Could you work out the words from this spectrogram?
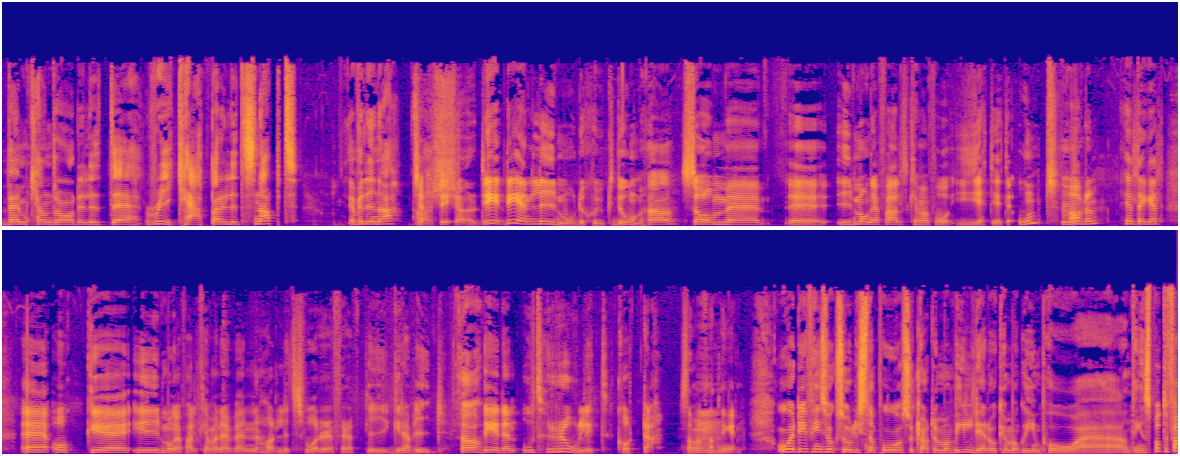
vem kan dra det lite, recappa det lite snabbt? Evelina? Ja, det, det, det är en livmodersjukdom Ja. som eh, eh, i många fall kan man få jätte, jätte ont Mm. av den helt enkelt. Eh, och eh, i många fall kan man även ha det lite svårare för att bli gravid. Ja. Det är den otroligt korta sammanfattningen. Mm. Och det finns ju också att lyssna på såklart om man vill det. Då kan man gå in på eh, antingen Spotify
